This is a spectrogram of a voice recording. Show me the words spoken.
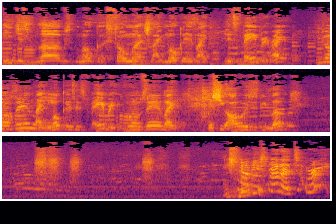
he just loves Mocha so much. Like, Mocha is like his favorite, right? You feel what I'm saying? Like, Mocha is his favorite. You feel what I'm saying? Like, and she always just be love. You smell, you smell that too, right?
